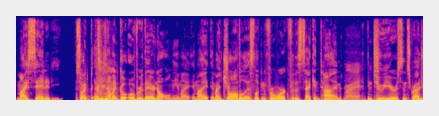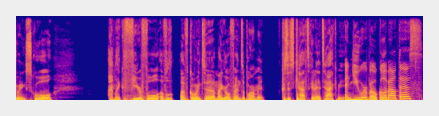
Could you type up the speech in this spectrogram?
my sanity. So I'd, every time I'd go over there, not only am I am I am I jobless looking for work for the second time right. in two years since graduating school, I'm like fearful of of going to my girlfriend's apartment because this cat's gonna attack me. And you were vocal about this?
